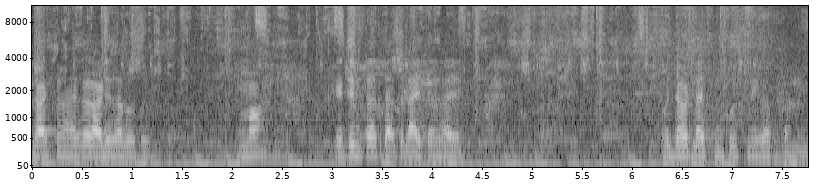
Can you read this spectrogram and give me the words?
लायसन्स आहे का? गाडी चालवतो मग एटीन प्लस आहे आता लायसन्स आहे. विदाउट लायसन्स कुछ नहीं करता मैं.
